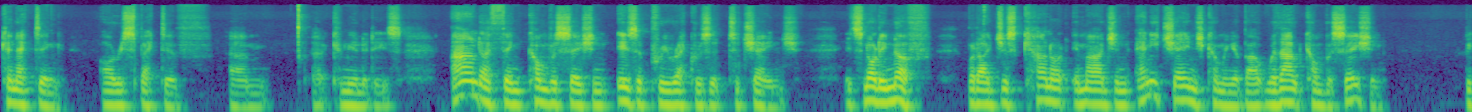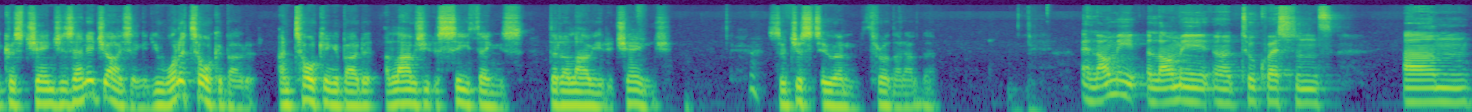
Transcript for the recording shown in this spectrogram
connecting our respective um, uh, communities. And I think conversation is a prerequisite to change. It's not enough, but I just cannot imagine any change coming about without conversation because change is energizing and you want to talk about it. And talking about it allows you to see things that allow you to change. So just to um, throw that out there. Allow me, allow me uh, two questions. Um,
